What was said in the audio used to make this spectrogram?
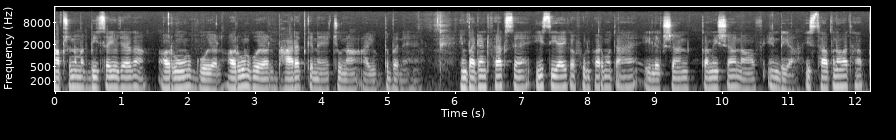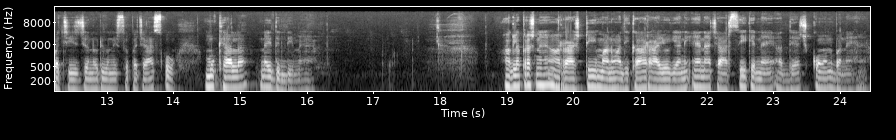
ऑप्शन नंबर बी सही हो जाएगा, अरुण गोयल। अरुण गोयल भारत के नए चुनाव आयुक्त बने हैं। इंपॉर्टेंट फैक्ट्स हैं ईसीआई का फुल फॉर्म होता है इलेक्शन कमीशन ऑफ़ इंडिया स्थापना हुआ था 25 जनवरी 1950 को, मुख्यालय नई दिल्ली में है। अगला प्रश्न है, राष्ट्रीय मानवाधिकार आयोग यानी एनएचआरसी के नए अध्यक्ष कौन बने हैं?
